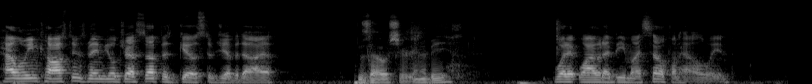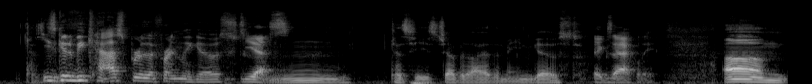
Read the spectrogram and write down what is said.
Halloween costumes. Maybe you'll dress up as Ghost of Jebediah. Is that what you're gonna be? What? Why would I be myself on Halloween? He's gonna be Casper the Friendly Ghost. Yes, Because he's Jebediah, the mean ghost. exactly. Um.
